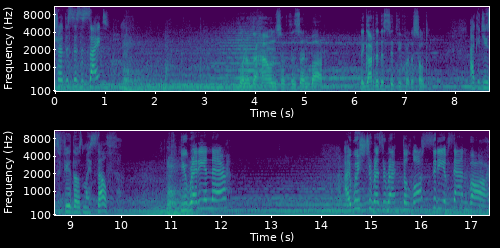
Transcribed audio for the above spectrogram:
sure this is the site? One of the hounds of the Zanbar. They guarded the city for the Sultan. I could use a few of those myself. You ready in there? I wish to resurrect the lost city of Zanbar.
